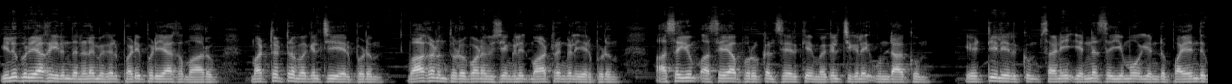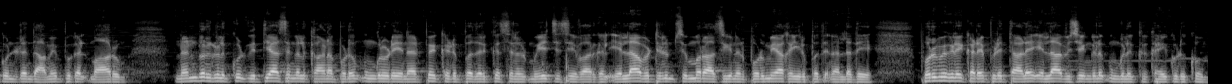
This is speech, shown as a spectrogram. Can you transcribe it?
இழுபறியாக இருந்த நிலைமைகள் படிப்படியாக மாறும். மற்றற்ற மகிழ்ச்சி ஏற்படும். வாகனம் தொடர்பான விஷயங்களில் மாற்றங்கள் ஏற்படும். அசையும் அசையா பொருட்கள் சேர்க்கை மகிழ்ச்சிகளை உண்டாக்கும். எட்டில் இருக்கும் சனி என்ன செய்யுமோ என்று பயந்து கொண்டிருந்த அமைப்புகள் மாறும். நண்பர்களுக்குள் வித்தியாசங்கள் காணப்படும். உங்களுடைய நட்பை கெடுப்பதற்கு சிலர் முயற்சி செய்வார்கள். எல்லாவற்றிலும் சிம்ம ராசியினர் பொறுமையாக இருப்பது நல்லது. பொறுமைகளை கடைபிடித்தாலே எல்லா விஷயங்களும் உங்களுக்கு கை கொடுக்கும்.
